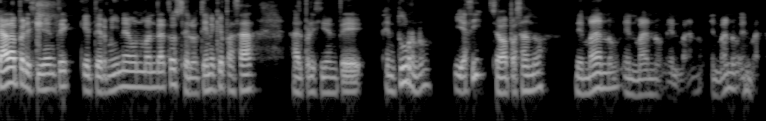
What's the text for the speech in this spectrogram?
Cada presidente que termina un mandato se lo tiene que pasar al presidente en turno y así se va pasando de mano en mano, en mano, en mano, en mano.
